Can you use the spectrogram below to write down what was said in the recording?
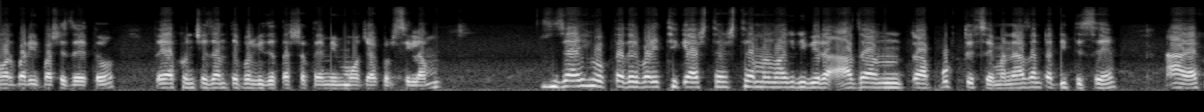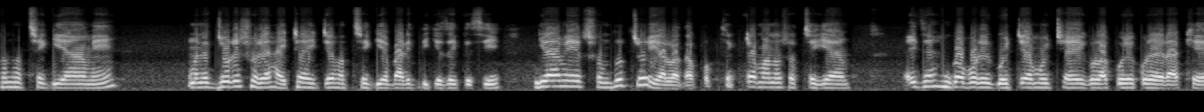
আমার বাড়ির পাশে যেত। তো এখন সে জানতে পারবি যে তার সাথে আমি মজা করছিলাম। যাই হোক, তাদের বাড়ি থেকে আসতে আসতে আমার মাগরিবের আজানটা পড়তেছে মানে আজানটা দিতেছে। আর এখন হচ্ছে গিয়ে আমি মানে জোরে সোরে হাইটে হাইটে হচ্ছে গিয়ে বাড়ির দিকে যাইতেছি। গ্রামের সৌন্দর্যই আলাদা, প্রত্যেকটা মানুষ হচ্ছে গিয়ে এই যে গোবরের গৈটা মুইটা এগুলা করে করে রাখে।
